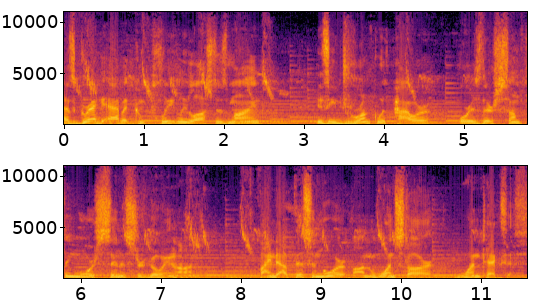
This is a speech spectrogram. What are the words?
Has Greg Abbott completely lost his mind? Is he drunk with power, or is there something more sinister going on? Find out this and more on One Star, One Texas.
